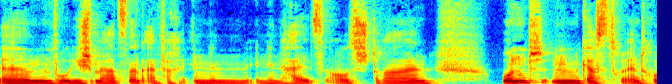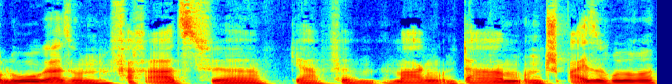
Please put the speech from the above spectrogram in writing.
ähm, wo die Schmerzen dann einfach in den, in den Hals ausstrahlen. Und ein Gastroenterologe, also ein Facharzt für, ja, für Magen und Darm und Speiseröhre,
